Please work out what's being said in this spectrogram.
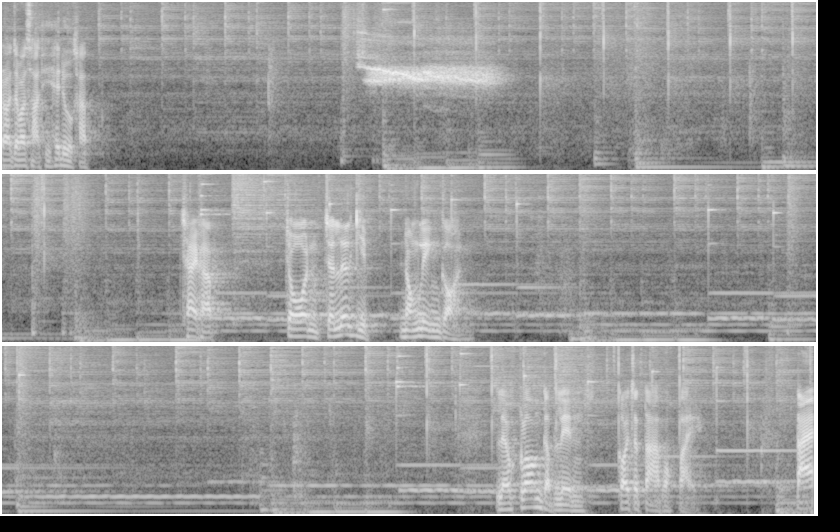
เราจะมาสาธิตให้ดูครับใช่ครับ โจรจะเลือกหยิบน้องลิงก่อน แล้วกล้องกับเลนส์ก็จะตามออกไป แต่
